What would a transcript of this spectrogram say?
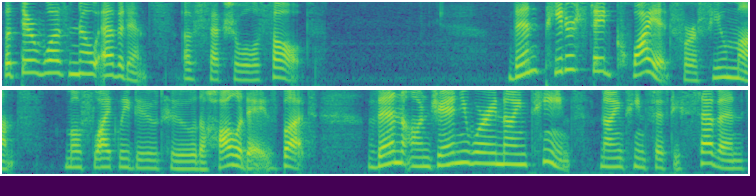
but there was no evidence of sexual assault. Then Peter stayed quiet for a few months, most likely due to the holidays, but then on January 19th, 1957,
